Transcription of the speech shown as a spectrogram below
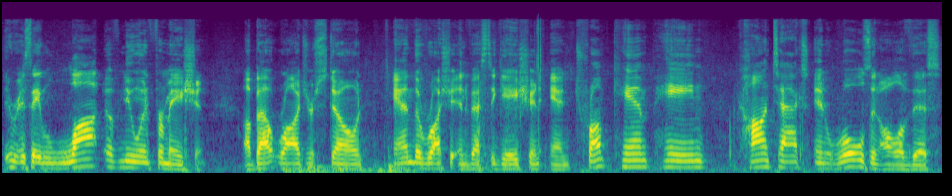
There is a lot of new information about Roger Stone and the Russia investigation and Trump campaign contacts and roles in all of this.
